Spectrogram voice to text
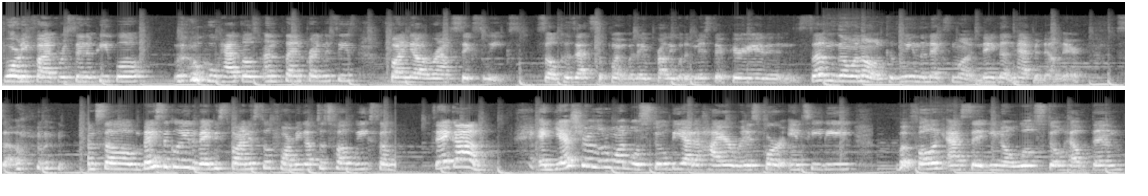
45% of people who had those unplanned pregnancies find out around six weeks. So, because that's the point where they probably would have missed their period and something going on because we in the next month ain't nothing happened down there. So, so basically the baby's spine is still forming up to 12 weeks. So take them. And yes, your little one will still be at a higher risk for NTD, but folic acid, you know, will still help them.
